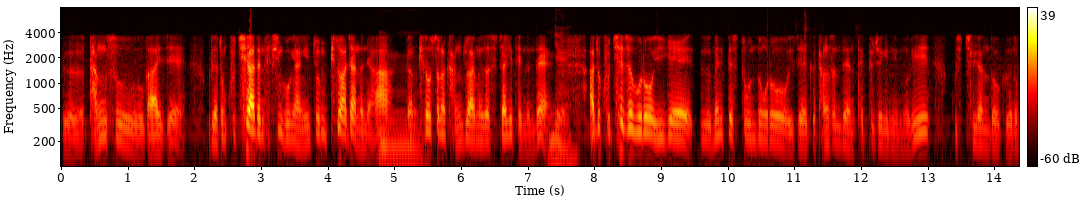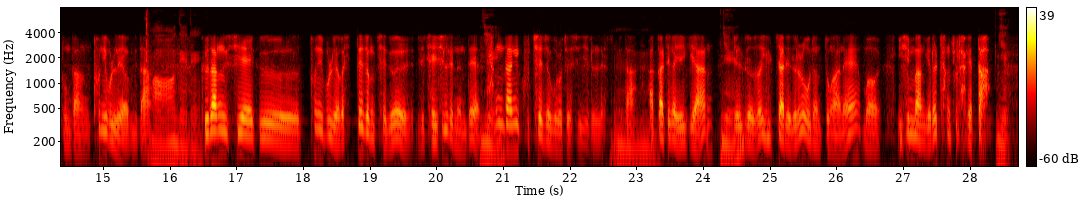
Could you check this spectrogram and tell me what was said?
그 당수가 이제 우리가 좀 구체화된 핵심 공약이 좀 필요하지 않느냐 음. 이런 필요성을 강조하면서 시작이 됐는데 예. 아주 구체적으로 이게 그 매니페스토 운동으로 이제 그 당선된 대표적인 인물이 97년도 그 노동당 토니 블레어입니다. 아, 그 당시에 그 토니 블레어가 10대 정책을 이제 제시를 했는데 예. 상당히 구체적으로 제시를 했습니다. 음. 아까 제가 얘기한 예. 예를 들어서 일자리를 5년 동안에 뭐 20만 개를 창출하겠다. 예.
